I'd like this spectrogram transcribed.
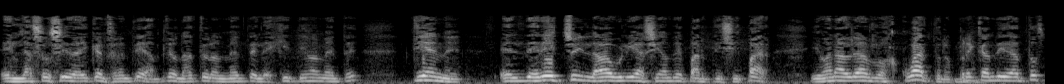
en la sociedad y que el Frente Amplio, naturalmente, legítimamente, tiene el derecho y la obligación de participar. Y van a hablar los cuatro precandidatos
